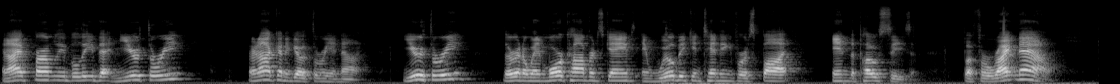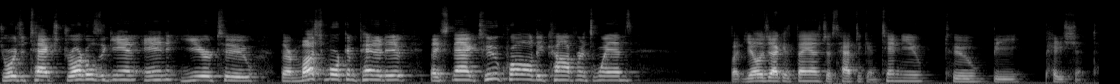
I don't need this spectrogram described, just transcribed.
And I firmly believe that in year three, they're not going to go 3 and 9. Year three, they're going to win more conference games and will be contending for a spot in the postseason. But for right now, Georgia Tech struggles again in year two. They're much more competitive. They snagged two quality conference wins. But Yellow Jacket fans just have to continue to be patient.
